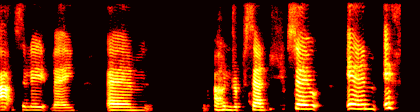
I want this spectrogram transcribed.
absolutely. Um 100% so um if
